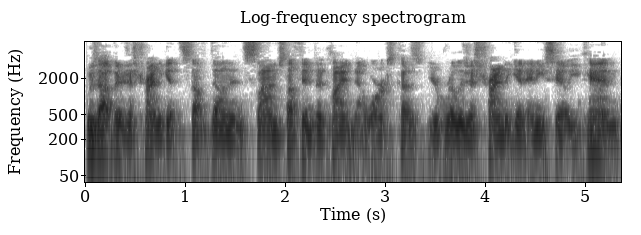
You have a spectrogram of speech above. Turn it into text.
who's out there just trying to get stuff done and slam stuff into client networks because you're really just trying to get any sale you can.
